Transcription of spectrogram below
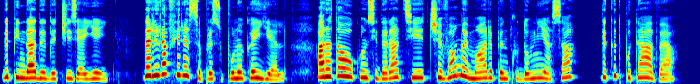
depindea de decizia ei, dar era firesc să presupună că el arăta o considerație ceva mai mare pentru domnia sa decât putea avea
